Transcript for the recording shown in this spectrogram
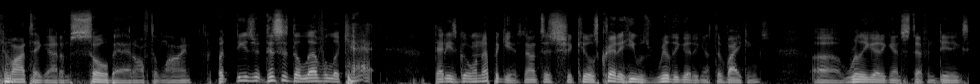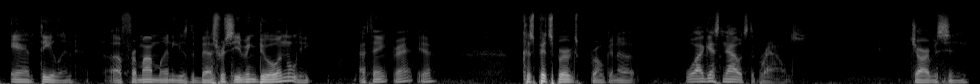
Davante got him so bad off the line. But these are this is the level of cat that he's going up against. Now, to Shaquill's credit, he was really good against the Vikings, uh, really good against Stefon Diggs and Thielen. Uh, for my money, is the best receiving duo in the league. I think, right? Yeah, because Pittsburgh's broken up. Well, I guess now it's the Browns, Jarvis and,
